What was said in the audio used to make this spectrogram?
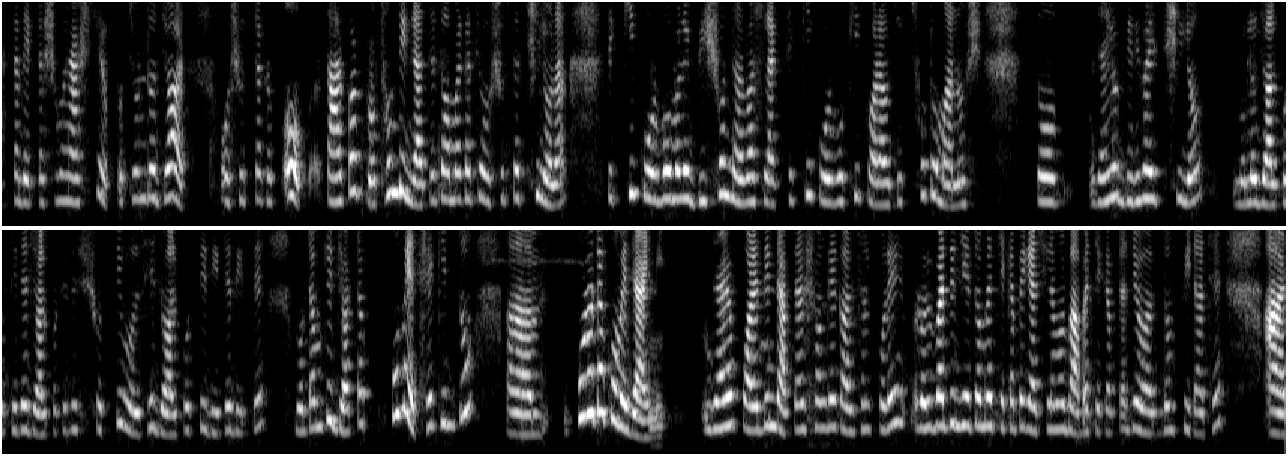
একটা দেড়টার সময় আসছে, প্রচণ্ড জ্বর ওষুধটা ও, তারপর প্রথম দিন রাতে তো আমার কাছে ওষুধটা ছিল না। তো কী করব? মানে ভীষণ নার্ভাস লাগছে, কি করব? কি করা উচিত? ছোট মানুষ। তো যাই হোক দিদিভাই ছিল, বলল জলপট্টিতে জলপট্টিতে সত্যি বলছি, জলপট্টি দিতে দিতে মোটামুটি জ্বরটা কমেছে কিন্তু পুরোটা কমে যায়নি। যাই হোক পরের দিন ডাক্তারের সঙ্গে কনসাল্ট করে, রবিবার দিন যেহেতু আমরা চেক আপে গেছিলাম, ওর বাবার চেক আপটা যে একদম ফিট আছে, আর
